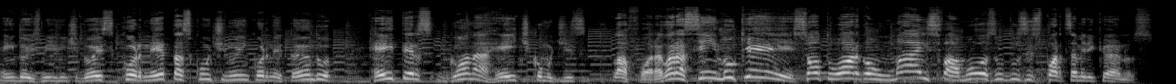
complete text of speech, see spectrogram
em 2022. Cornetas continuem cornetando. Haters gonna hate, como diz lá fora. Agora sim, Luke, solta o órgão mais famoso dos esportes americanos.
